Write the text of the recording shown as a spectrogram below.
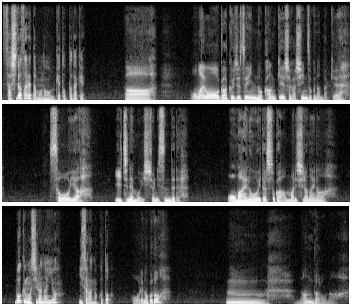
差し出されたものを受け取っただけ。ああお前も学術院の関係者が親族なんだっけ？そういや一年も一緒に住んでて。お前の生い立ちとかあんまり知らないな。僕も知らないよイソラのこと。俺のこと？うーんなんだろうな。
